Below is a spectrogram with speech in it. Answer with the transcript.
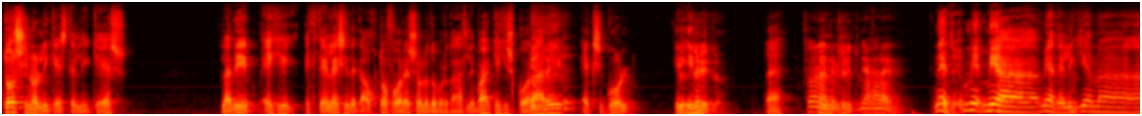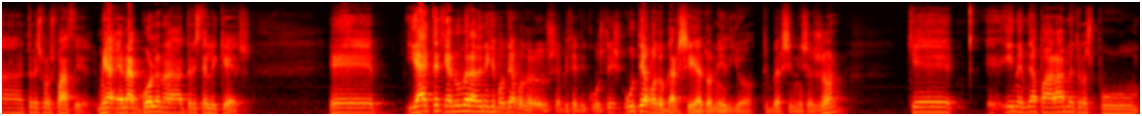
18 συνολικές τελικές. Δηλαδή έχει εκτελέσει 18 φορές όλο το πρωτάθλημα και έχει σκοράρει 6 γκολ. Το τρίτο. Ε; Τώρα Είναι είναι τρίτο. μια χαρά είναι. Ναι, το- μία, μία, μία τελική ανά τρεις προσπάθειες. Ένα γκολ ανά τρεις τελικές. Ε, η ΑΕΚ τέτοια νούμερα δεν είχε ποτέ από τους επιθετικούς της, ούτε από τον Καρσία τον ίδιο την περσινή σεζόν. Και ε, είναι μια παράμετρος που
